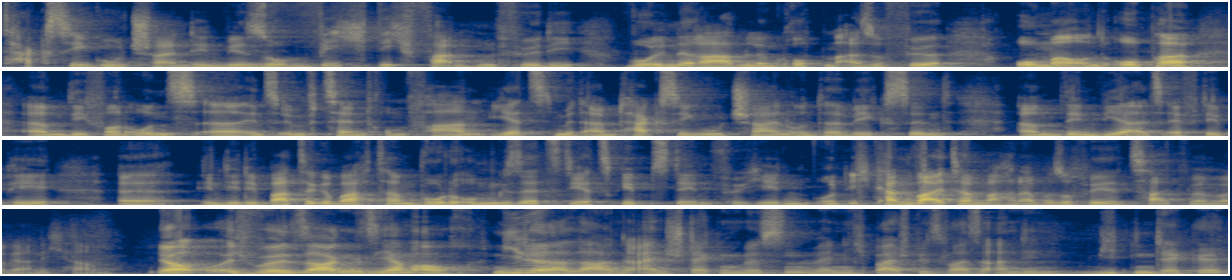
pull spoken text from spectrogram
Taxigutschein, den wir so wichtig fanden für die vulnerablen Gruppen, also für Oma und Opa, ähm, die von uns äh, ins Impfzentrum fahren, jetzt mit einem Taxigutschein unterwegs sind, ähm, den wir als FDP äh, in die Debatte gebracht haben, wurde umgesetzt. Jetzt gibt es den für jeden. Und ich kann weitermachen, aber so viel Zeit werden wir gar nicht haben. Ja, ich will sagen, Sie haben auch Niederlagen einstecken müssen, wenn ich beispielsweise an den Mietendeckel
